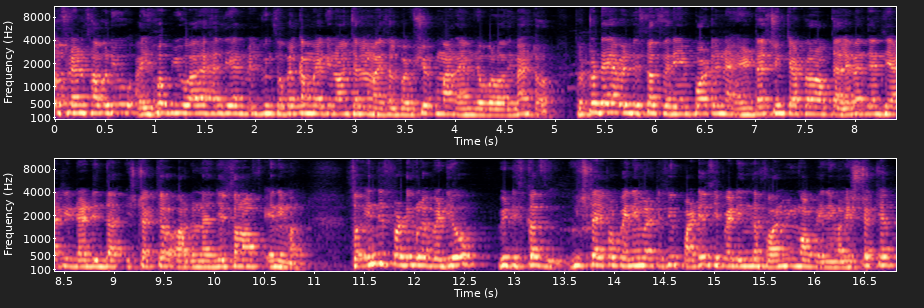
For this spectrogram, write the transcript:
Hello friends, how are you? I hope you are healthy and well-being. So welcome back in on channel. Myself Abhishek Kumar. I am your Balaji mentor. So today I will discuss very important and interesting chapter of the 11th NCERT that is the structure organization of animal. So in this particular video, we discuss which type of animal tissue participate in the forming of animal structure,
